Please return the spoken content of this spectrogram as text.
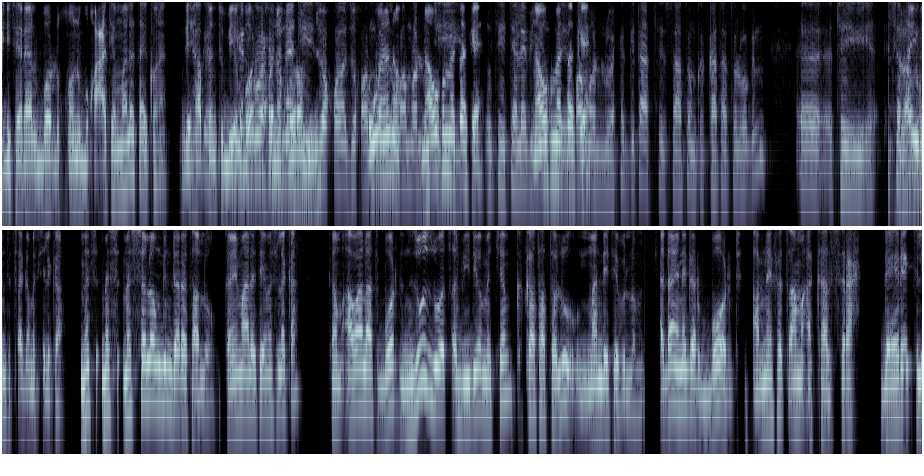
ኤዲቶርያል ቦርድ ክኾኑ ብቁዓት እዮም ማለት ኣይኮነን they happen to be a ግን board ብውሕዱ ነቲ ነኽብሮም ኢና ዘቆ- ዝቆመ- እወ፣ ኖ፣ ኖ፣ ዝቆመሉ ናብኡ እቲ- ክመጸከ እቲ ናብኡ ቴሌቪዥን ክመጸከ ዝቆመሉ ሕግታት ንሳቶም ክከታተልዎ ግን እንታይ እዩ ግን ትፀገ መሲልካ መሰሎም ግን ደረት ኣለዎ ከመይ ማለት እየ መስለካ ከም ኣባላት ቦርድ ንዝወዝ ዝወፀ ቪድዮ መቸም ክከታተሉ ማንዴት የብሎምን ቀዳይ ነገር ቦርድ ኣብ ናይ ፈፃሚ ኣካል ስራሕ ዳይሬክትሊ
